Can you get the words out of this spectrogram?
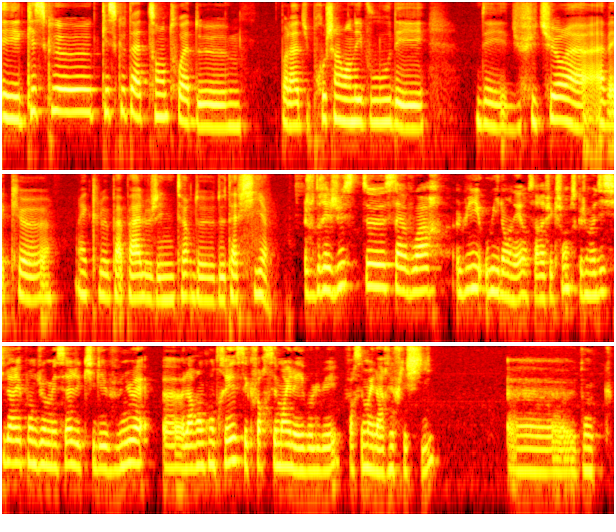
Et qu'est-ce que qu'est-ce que t'attends toi de voilà du prochain rendez-vous des, des du futur euh, avec euh, avec le papa, le géniteur de, de ta fille? Je voudrais juste euh, savoir, lui, où il en est dans sa réflexion, parce que je me dis, s'il a répondu au message et qu'il est venu euh, la rencontrer, c'est que forcément il a évolué, forcément il a réfléchi. Euh, donc,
